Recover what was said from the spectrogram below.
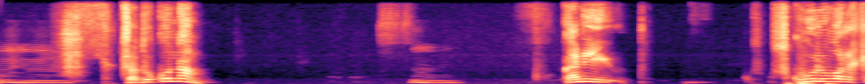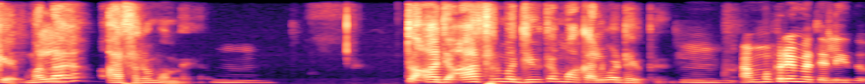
ఉమ్, చదువుకున్నాం. కానీ స్కూల్ వరకే మళ్ళా ఆశ్రమమే. అది ఆశ్రమ జీవితం మాకు అలవాటైపోయింది. అమ్మ ప్రేమ తెలీదు.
